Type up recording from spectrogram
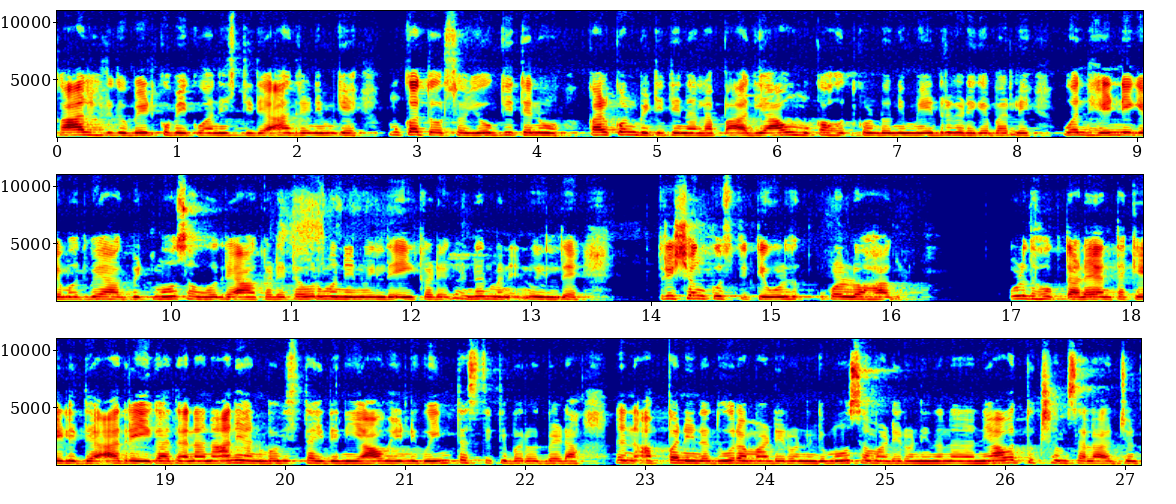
ಕಾಲು ಹಿಡಿದು ಬೇಡ್ಕೋಬೇಕು ಅನ್ನಿಸ್ತಿದೆ ಆದರೆ ನಿಮಗೆ ಮುಖ ತೋರಿಸೋ ಯೋಗ್ಯತೆನೂ ಕಳ್ಕೊಂಡು ಬಿಟ್ಟಿದ್ದೀನಲ್ಲಪ್ಪ ಅದು ಯಾವ ಮುಖ ಹೊತ್ಕೊಂಡು ನಿಮ್ಮ ಎದುರುಗಡೆಗೆ ಬರಲಿ. ಒಂದು ಹೆಣ್ಣಿಗೆ ಮದುವೆ ಆಗಿಬಿಟ್ಟು ಮೋಸ ಹೋದರೆ ಆ ಕಡೆ ತವರು ಮನೆಯೂ ಇಲ್ಲದೆ ಈ ಕಡೆ ಗಂಡನ ಮನೆಯೂ ಇಲ್ಲದೆ ತ್ರಿಶಂಕು ಸ್ಥಿತಿ ಉಳಿದುಕೊಳ್ಳೋ ಹಾಗೆ ಉಳಿದು ಹೋಗ್ತಾಳೆ ಅಂತ ಕೇಳಿದ್ದೆ. ಆದರೆ ಈಗ ಅದನ್ನು ನಾನೇ ಅನುಭವಿಸ್ತಾ ಇದ್ದೀನಿ. ಯಾವ ಹೆಣ್ಣಿಗೂ ಇಂಥ ಸ್ಥಿತಿ ಬರೋದು ಬೇಡ. ನನ್ನ ಅಪ್ಪನಿಂದ ದೂರ ಮಾಡಿರೋ, ನನಗೆ ಮೋಸ ಮಾಡಿರೋ ನಿನ್ನ ನಾನು ಯಾವತ್ತೂ ಕ್ಷಮಿಸಲ್ಲ ಅರ್ಜುನ್.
